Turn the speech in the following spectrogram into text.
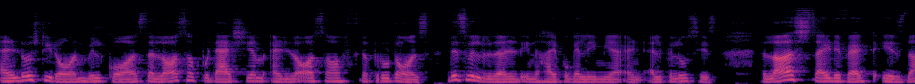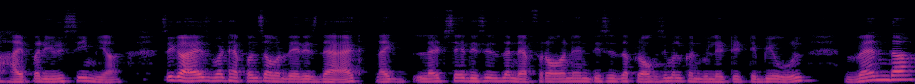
aldosterone will cause the loss of potassium and loss of the protons. This will result in hypokalemia and alkalosis. The last side effect is the hyperuricemia. See guys, what happens over there is that, like, let's say this is the nephron and this is the proximal convoluted tubule. When the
